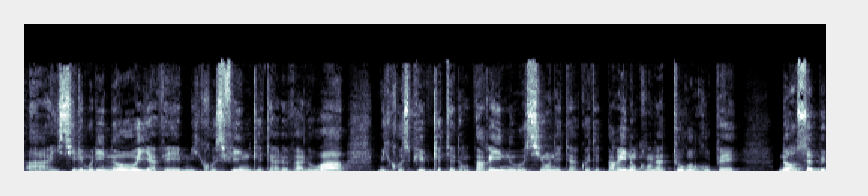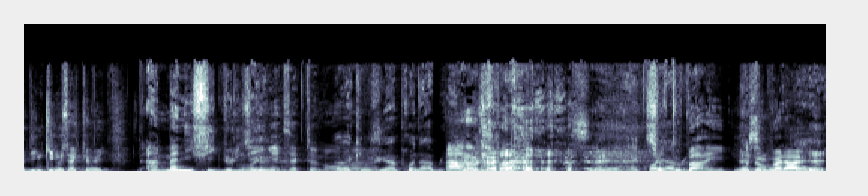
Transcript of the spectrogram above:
à ici les Moulineaux, il y avait Micros Film qui était à Levallois, Micros Pub qui était dans Paris, nous aussi on était à côté de Paris. Donc on a tout regroupé dans ce building qui nous accueille. Un magnifique building, ouais. exactement. Avec une vue imprenable. Ah, voilà. c'est incroyable. Surtout Paris. et donc voilà, et,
